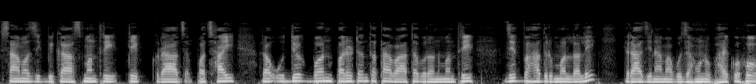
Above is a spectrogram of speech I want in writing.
सामाजिक विकास मन्त्री टेकराज पछाई र उद्योग वन पर्यटन तथा वातावरण मन्त्री जितबहादुर मल्लले राजीनामा बुझाउनु भएको हो।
